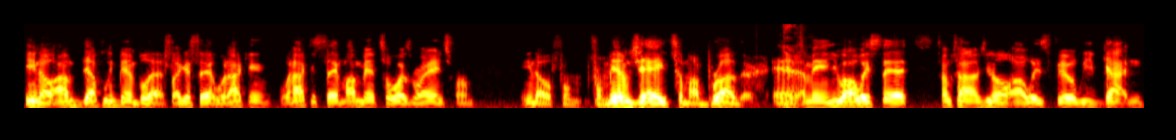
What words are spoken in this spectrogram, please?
you know, I'm definitely been blessed. Like I said, when I can when I can say my mentors range from, you know, from from MJ to my brother. And I mean, you always said sometimes you don't always feel we've gotten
